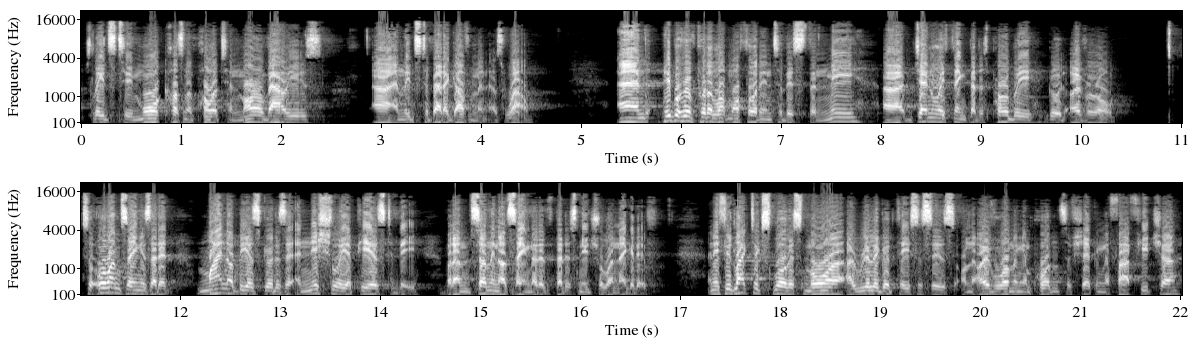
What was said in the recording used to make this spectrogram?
which leads to more cosmopolitan moral values, uh, and leads to better government as well. And people who have put a lot more thought into this than me uh, generally think that it's probably good overall. So all I'm saying is that it might not be as good as it initially appears to be, but I'm certainly not saying that it's, that it's neutral or negative. And if you'd like to explore this more, a really good thesis is on the overwhelming importance of shaping the far future,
